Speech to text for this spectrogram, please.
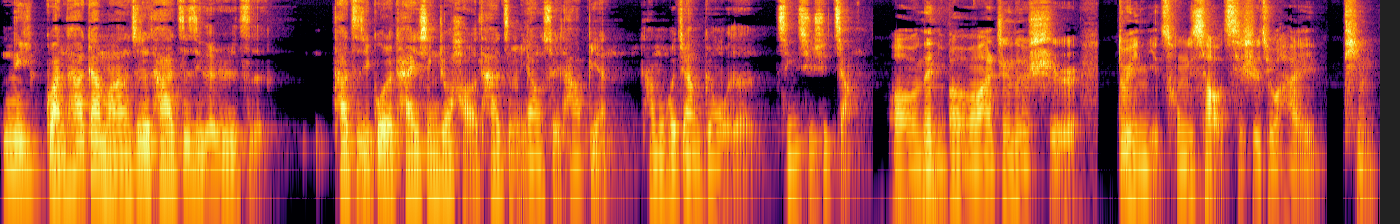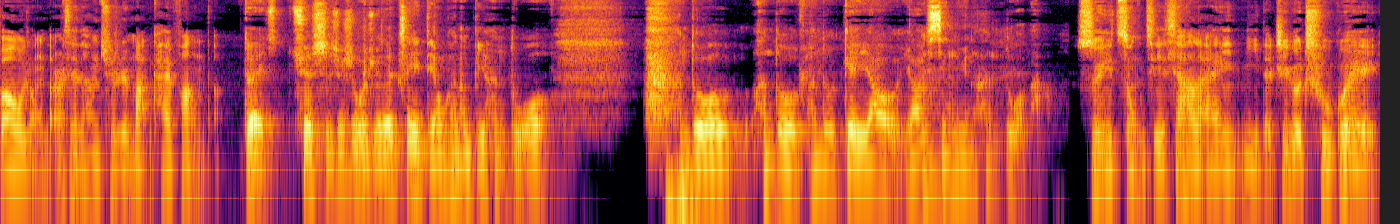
你管他干嘛呢？这是他自己的日子，他自己过得开心就好了，他怎么样随他便。他们会这样跟我的亲戚去讲。哦，那你爸爸妈妈真的是对你从小其实就还挺包容的，而且他们确实蛮开放的。对，确实就是我觉得这一点我可能比很多。很多很多很多 gay 要要幸运很多吧，所以总结下来，你的这个出柜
